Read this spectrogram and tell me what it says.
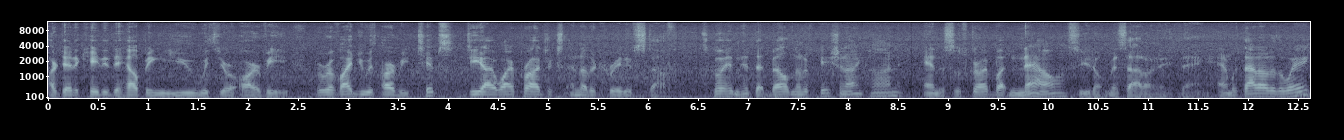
are dedicated to helping you with your RV. We provide you with RV tips, DIY projects, and other creative stuff. So go ahead and hit that bell notification icon and the subscribe button now so you don't miss out on anything. And with that out of the way,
